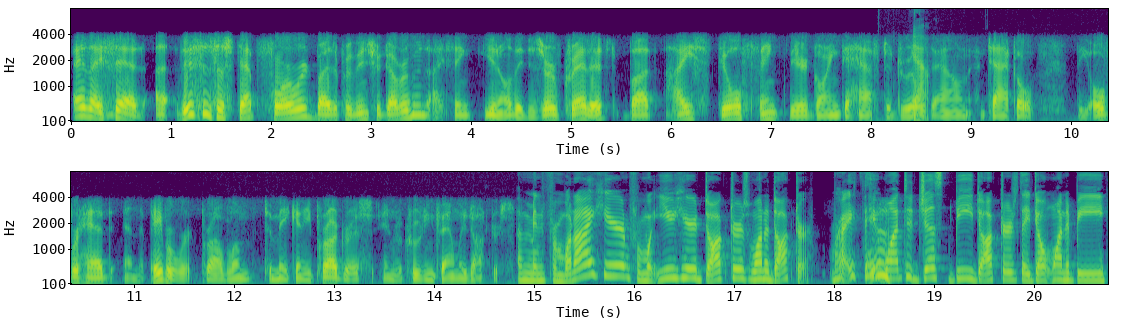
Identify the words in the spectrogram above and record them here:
as I said, uh, this is a step forward by the provincial government. I think you know they deserve credit, but I still think they're going to have to drill yeah. down and tackle the overhead and the paperwork problem to make any progress in recruiting family doctors. I mean, from what I hear and from what you hear, doctors want a doctor, right? They yeah. want to just be doctors. They don't want to be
